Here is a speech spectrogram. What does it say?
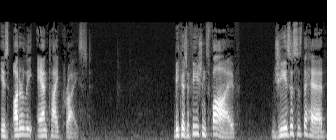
is utterly anti-Christ. Because Ephesians 5 Jesus is the head,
